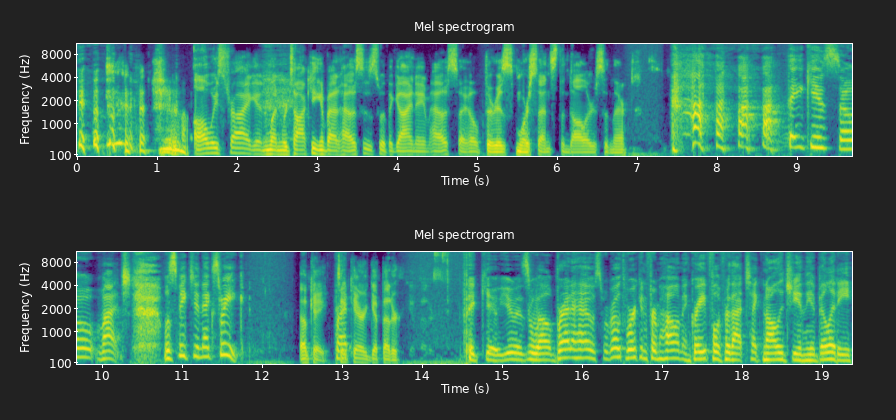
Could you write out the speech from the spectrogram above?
you. Always trying. And when we're talking about houses with a guy named House, I hope there is more sense than dollars in there. Thank you so much. We'll speak to you next week. Okay. Brett- Take care and get better. Thank you. You as well. Brett House, we're both working from home and grateful for that technology and the ability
